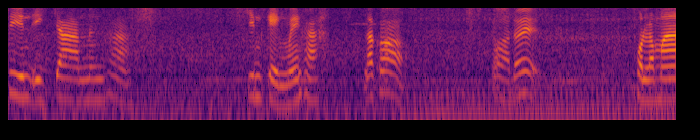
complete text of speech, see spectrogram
จีนอีกจานหนึ่งค่ะ กินเก่งไหมคะ แล้วก็ต่อด้วยผลไม้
